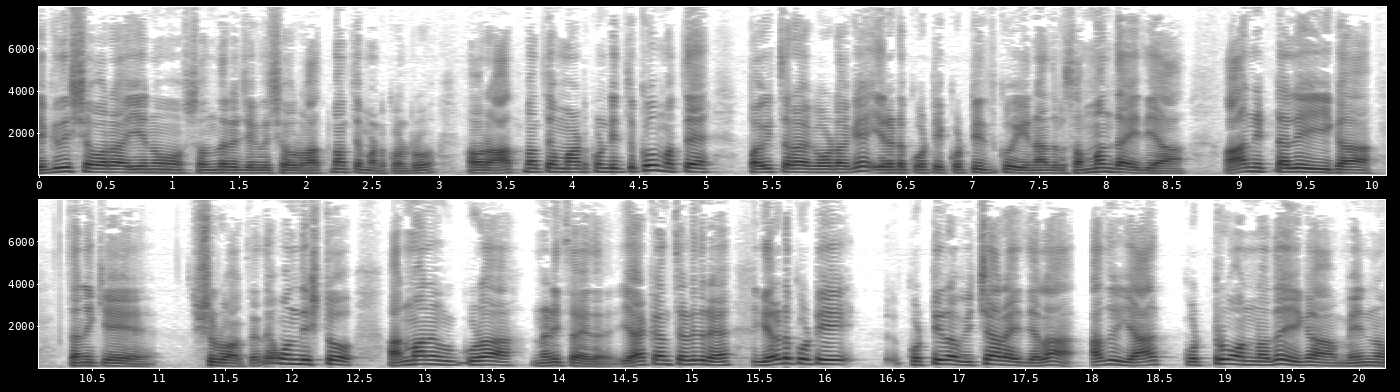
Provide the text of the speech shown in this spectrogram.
ಜಗದೀಶ್ ಅವರ ಏನು ಸೌಂದರ್ಯ ಜಗದೀಶ್ ಅವರು ಆತ್ಮಹತ್ಯೆ ಮಾಡಿಕೊಂಡ್ರು, ಅವರು ಆತ್ಮಹತ್ಯೆ ಮಾಡ್ಕೊಂಡಿದ್ದಕ್ಕೂ ಮತ್ತು ಪವಿತ್ರ ಗೌಡಗೆ ಎರಡು ಕೋಟಿ ಕೊಟ್ಟಿದ್ದಕ್ಕೂ ಏನಾದರೂ ಸಂಬಂಧ ಇದೆಯಾ? ಆ ನಿಟ್ಟಿನಲ್ಲಿ ಈಗ ತನಿಖೆ ಶುರು ಆಗ್ತಾಯಿದೆ ಒಂದಿಷ್ಟು ಅನುಮಾನಗಳು ಕೂಡ ನಡೀತಾ ಇದೆ. ಯಾಕಂತ ಹೇಳಿದ್ರೆ ಎರಡು ಕೋಟಿ ಕೊಟ್ಟಿರೋ ವಿಚಾರ ಇದೆಯಲ್ಲ, ಅದು ಯಾಕೆ ಕೊಟ್ಟರು ಅನ್ನೋದೇ ಈಗ ಮೇನು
